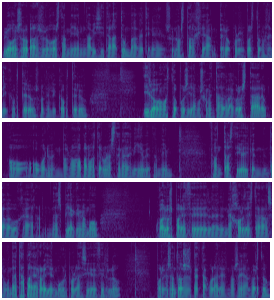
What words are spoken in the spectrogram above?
luego en Solo para sus ojos también la visita a la tumba, que tiene su nostalgia, pero por supuesto los helicópteros o el helicóptero. Y luego en Octopus ya hemos comentado la Crostar, o, o bueno, en para, para matar una escena de nieve también, fantástica y que intentaba evocar la espía que me amó cuál os parece el mejor de esta segunda etapa de Roger Moore, por así decirlo, porque son todos espectaculares, no sé, Alberto.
